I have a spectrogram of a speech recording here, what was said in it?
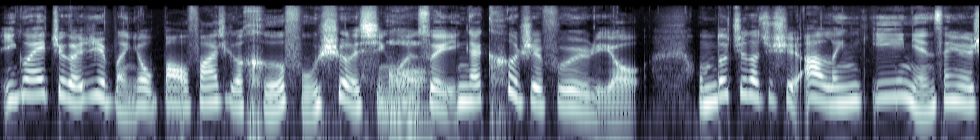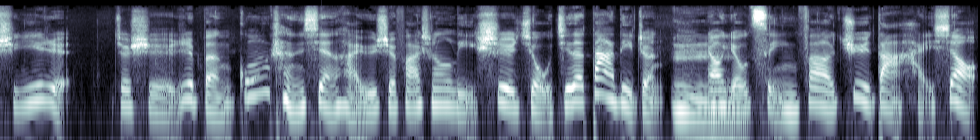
因为这个日本又爆发这个核辐射新闻，哦所以应该克制赴日旅游。我们都知道，就是二零一一年三月十一日，就是日本宫城县海域是发生里氏九级的大地震，嗯。然后由此引发了巨大海啸，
